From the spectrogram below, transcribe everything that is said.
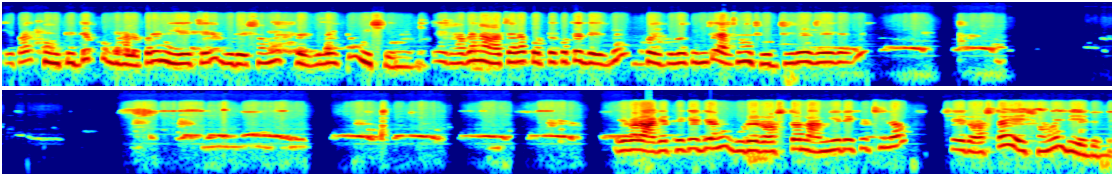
এবার খুন্তিতে খুব ভালো করে নেড়ে চেড়ে গুড়ের সঙ্গে খইগুলো একটু মিশিয়ে নেবে। এইভাবে নাড়াচাড়া করতে করতে দেখবেন খইগুলো কিন্তু একদম ঝুরঝুরে হয়ে যাবে। এবার আগে থেকে যে আমি গুড়ের রসটা নামিয়ে রেখেছিলাম, সেই রসটা এই সময় দিয়ে দেবে।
